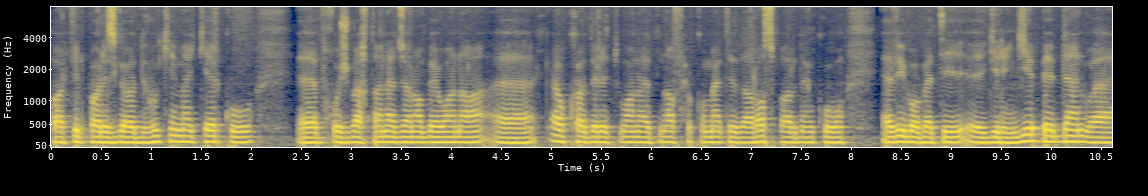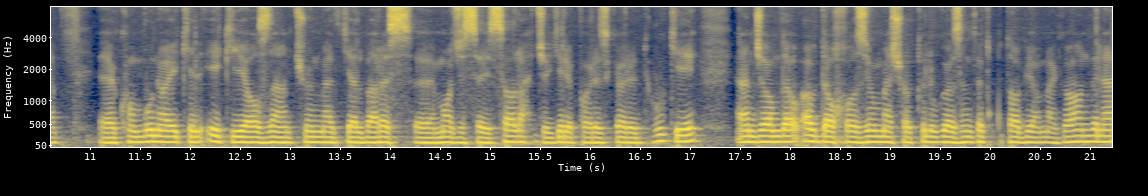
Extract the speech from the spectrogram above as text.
پارتیل پارێزگا دووکی مەکرد و خۆشببختانە جەنابێوانە ئەو کادرێت وانێت ناف حکوومەتێدا ڕاست پاردن و ئەوی بابەتی گرنگی پێبدەن و کۆمبوونەوەی کل ئێکی یازدام چون مەدگەلبارەس ماجی سەی ساڵح جگیرە پارێزگارە دووکێ ئەنجامدا و ئەو داخوازی و مەشاکل و گازندت قوتابیا مەگەهاندنە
